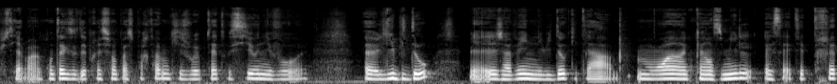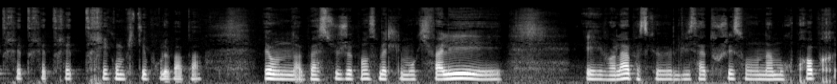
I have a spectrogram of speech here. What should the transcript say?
Puis il y avait un contexte de dépression postpartum qui jouait peut-être aussi au niveau euh, libido. Mais j'avais une libido qui était à moins 15 000 et ça a été très très très très très compliqué pour le papa. Et on n'a pas su, je pense, mettre les mots qu'il fallait. Et, et, voilà, parce que lui, ça a touché son amour propre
